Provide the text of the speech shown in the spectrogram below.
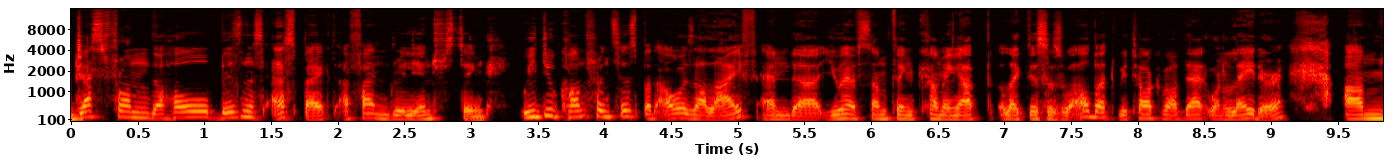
just from the whole business aspect, I find it really interesting. We do conferences, but ours are live, and uh, you have something coming up like this as well. But we talk about that one later. Um,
